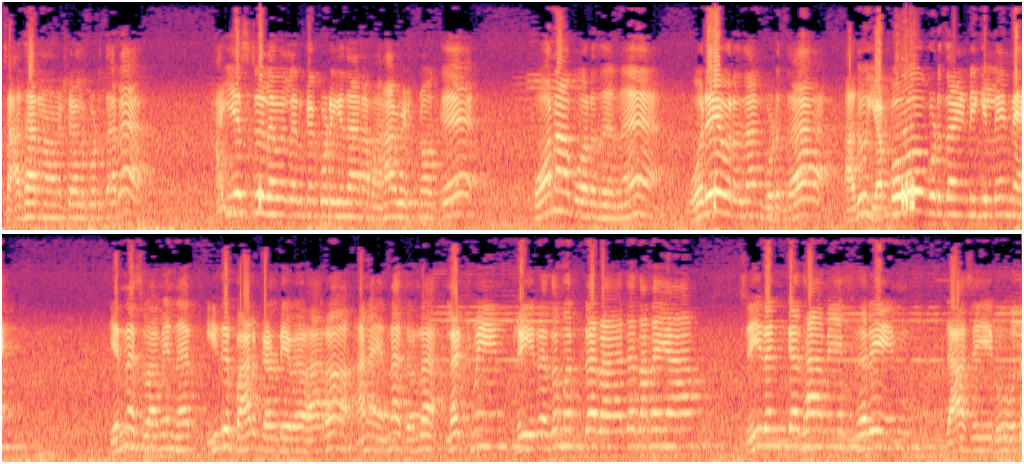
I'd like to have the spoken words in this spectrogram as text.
சாதாரண மனுஷங்களுக்கு கொடுத்தாரா? ஹையஸ்ட் லெவலில் இருக்கக்கூடியதான மகாவிஷ்ணுவுக்கு போனா போறதுன்னு ஒரே ஒரு தான் கொடுத்தா அதுவும் எப்பவோ கொடுத்தா இன்னைக்கு இல்லைன்னு. என்ன சுவாமினர் இது பார்க்கலுடைய விவகாரம். ஆனா என்ன சொல்ற? ஸ்ரீரதமுத்தராஜ தனயாம் ஸ்ரீரங்கதாமேஸ்வரீம் தாசீபூத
